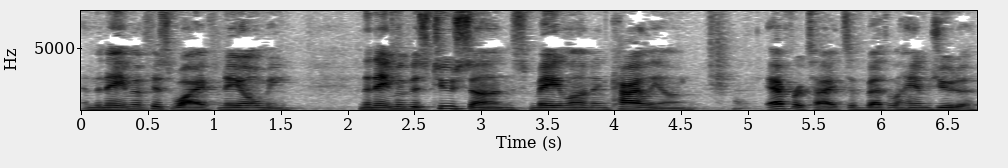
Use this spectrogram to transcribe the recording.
and the name of his wife Naomi the name of his two sons, Mahlon and Chilion, Ephrathites of Bethlehem, Judah.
